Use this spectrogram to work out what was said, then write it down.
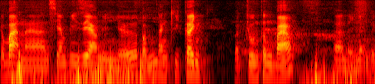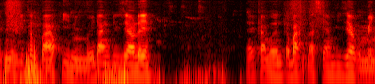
Các bạn à, xem video thì nhớ bấm đăng ký kênh và chuông thông báo à, để nhận được những cái thông báo khi mình mới đăng video lên. Đấy, cảm ơn các bạn đã xem video của mình.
